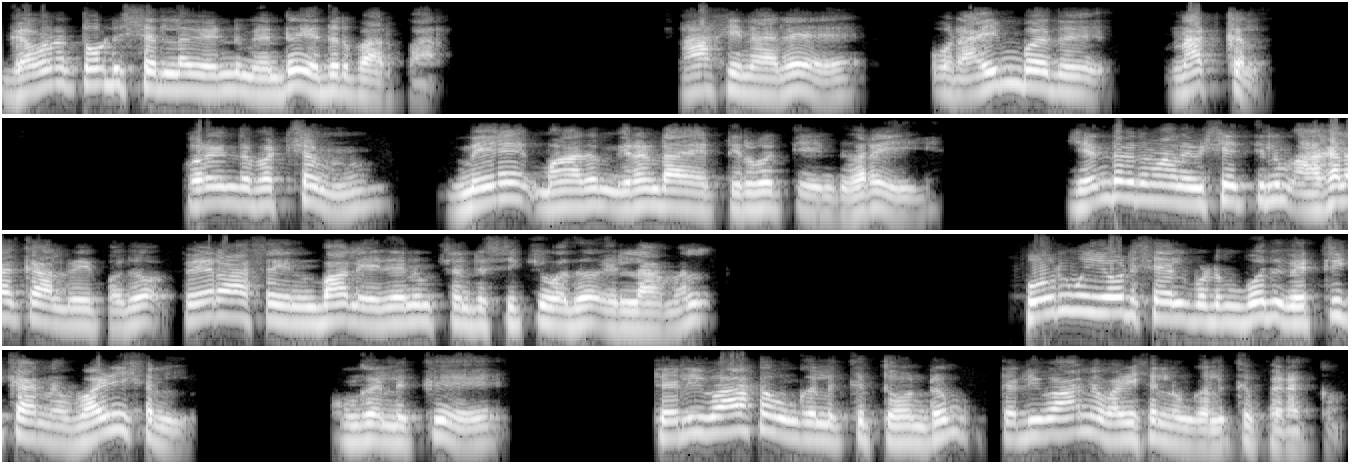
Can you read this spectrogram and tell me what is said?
கவனத்தோடு செல்ல வேண்டும் என்று எதிர்பார்ப்பார். ஆகினாலே ஒரு ஐம்பது நாட்கள். குறைந்தபட்சம் மே மாதம் இரண்டாயிரத்தி இருபத்தி ஐந்து வரை எந்த விதமான விஷயத்திலும் அகலக்கால் வைப்பதோ பேராசையின்பால் ஏதேனும் சென்று சிக்குவதோ இல்லாமல் பொறுமையோடு செயல்படும் போது வெற்றிக்கான வழிகள் உங்களுக்கு தெளிவாக உங்களுக்கு தோன்றும் தெளிவான வழிகள் உங்களுக்கு பிறக்கும்.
